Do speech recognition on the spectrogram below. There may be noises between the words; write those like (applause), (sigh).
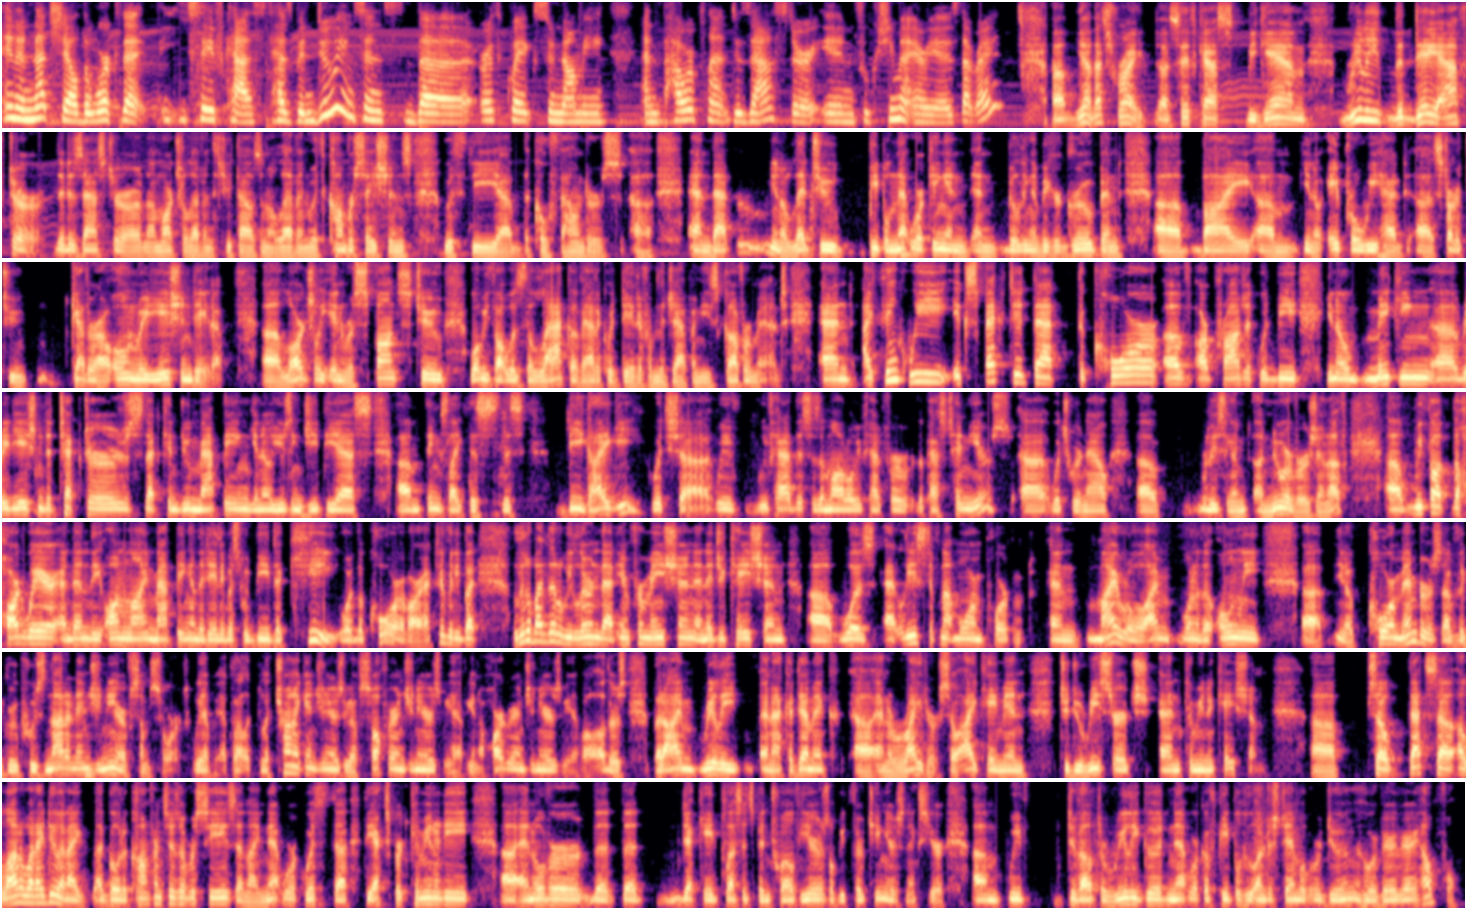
in a nutshell, the work that Safecast has been doing since the earthquake, tsunami, and power plant disaster in Fukushima area. Is that right? Uh, yeah, that's right. Uh, Safecast began really the day after the disaster on uh, March 11th, 2011, with conversations with the uh, the co-founders, uh, and that you know led to people networking and, and building a bigger group. And uh, by um, you know April, we had uh, started to gather our own radiation data, uh, largely in response to what we thought was the lack of adequate data from the Japanese government. And I think we expected that the core of our project would be, you know, making uh, radiation detectors that can do mapping, you know, using GPS, um, things like this. This BGeigie, which uh, we've we've had this as a model we've had for the past 10 years, uh, which we're now uh, releasing a, a, newer version of. Uh, we thought the hardware and then the online mapping and the database would be the key or the core of our activity. But little by little, we learned that information and education uh, was at least, if not more important. And my role, I'm one of the only, uh, you know, core members of the group who's not an engineer of some sort. We have electronic engineers, we have software engineers, we have you know hardware engineers, we have all others. But I'm really an academic uh, and a writer, so I came in to do research and communication. Uh, so that's uh, a lot of what I do. And I, I, go to conferences overseas and I network with uh, the expert community. Uh, and over the, the decade plus, it's been 12 years, will be 13 years next year. Um, we've developed a really good network of people who understand what we're doing and who are very, very helpful.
